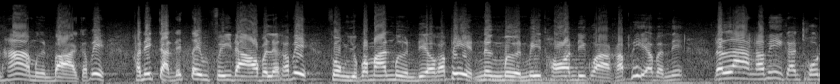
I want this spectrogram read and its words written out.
550,000 บาทครับพี่คันนี้จัดได้เต็มฟรีดาวไปเลยครับพี่ส่งอยู่ประมาณหมื่นเดียวครับพี่ 10,000 มีทอนดีกว่าครับพี่เอาแบบนี้ด้านล่างครับพี่กันชน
